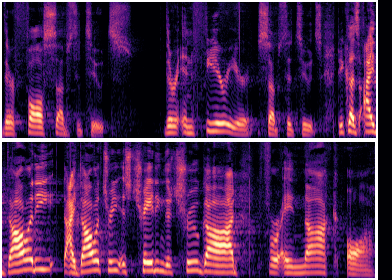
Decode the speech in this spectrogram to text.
they're false substitutes. They're inferior substitutes. Because idolatry, idolatry is trading the true God for a knockoff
